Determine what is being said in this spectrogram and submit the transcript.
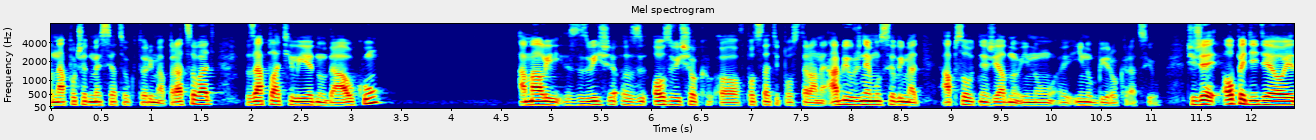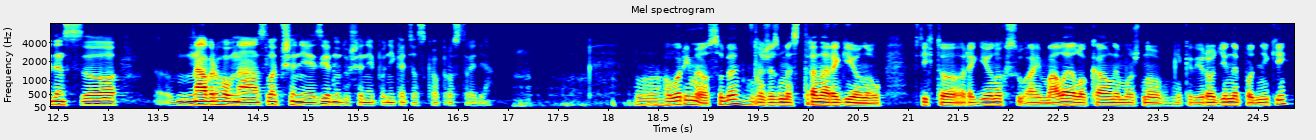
na počet mesiacov, ktorý má pracovať, zaplatili jednu dávku a mali zvyš- o zvyšok v podstate postarané, aby už nemuseli mať absolútne žiadnu inú, inú byrokraciu. Čiže opäť ide o jeden z návrhov na zlepšenie, zjednodušenie podnikateľského prostredia. No, hovoríme o sebe, že sme strana regiónov. V týchto regiónoch sú aj malé, lokálne, možno niekedy rodinné podniky.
